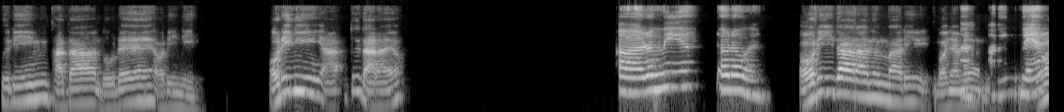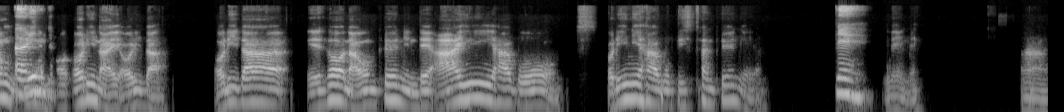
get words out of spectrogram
그림, 바다, 노래, 어린이. 어린이 아, 뜻 알아요? Á, đâu đâu rồi? 어리다라는 말이 À, 뭐냐면 ở bé, 영. 음, 어, 어린아이, 어리다. 어리다에서 나온 표현인데 아이하고 어린이하고 비슷한 표현이에요. Nè. 네네. 아,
